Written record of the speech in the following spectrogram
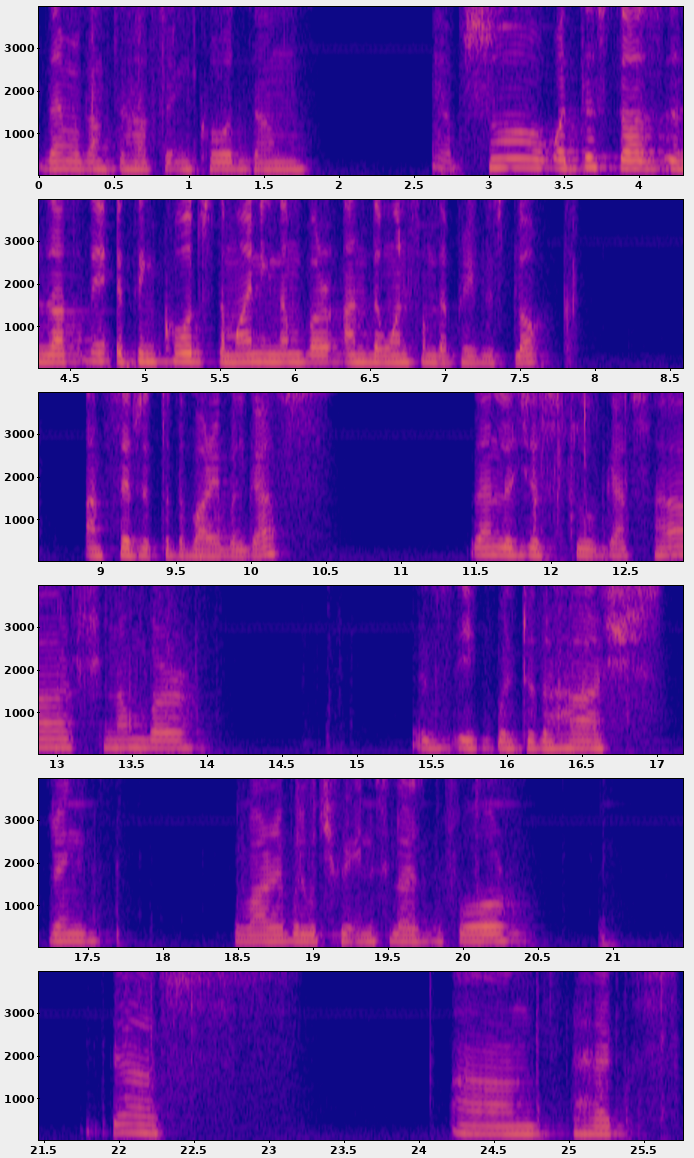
then we're going to have to encode them. Yep. So what this does is that it encodes the mining number and the one from the previous block and saves it to the variable gas. Then let's just do gas hash number is equal to the hash string variable which we initialized before. Gas and hex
